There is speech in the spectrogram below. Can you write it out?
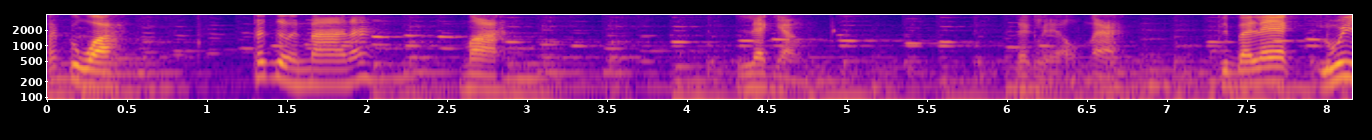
สักตัว ถ้าเกิดมันมานะ มาแรกอยังแรกแล้วมาสิบใบแรกลุย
